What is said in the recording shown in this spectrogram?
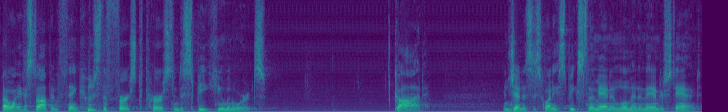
But I want you to stop and think who's the first person to speak human words? God. In Genesis 20, he speaks to the man and woman, and they understand.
